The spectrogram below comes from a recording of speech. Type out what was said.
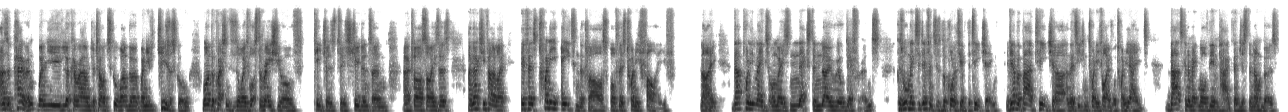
As a parent, when you look around your child's school, one of the when you choose a school, one of the questions is always what's the ratio of teachers to students and uh, class sizes. And actually found like if there's 28 in the class or if there's 25, like that probably makes almost next to no real difference. Because what makes a difference is the quality of the teaching. If you have a bad teacher and they're teaching 25 or 28, that's going to make more of the impact than just the numbers.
